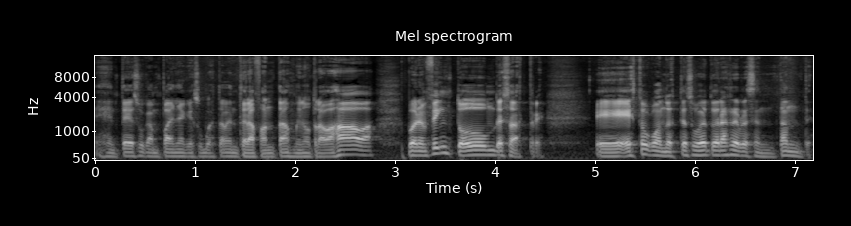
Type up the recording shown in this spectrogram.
gente de su campaña que supuestamente era fantasma y no trabajaba. Bueno, en fin, todo un desastre. Eh, esto cuando este sujeto era representante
